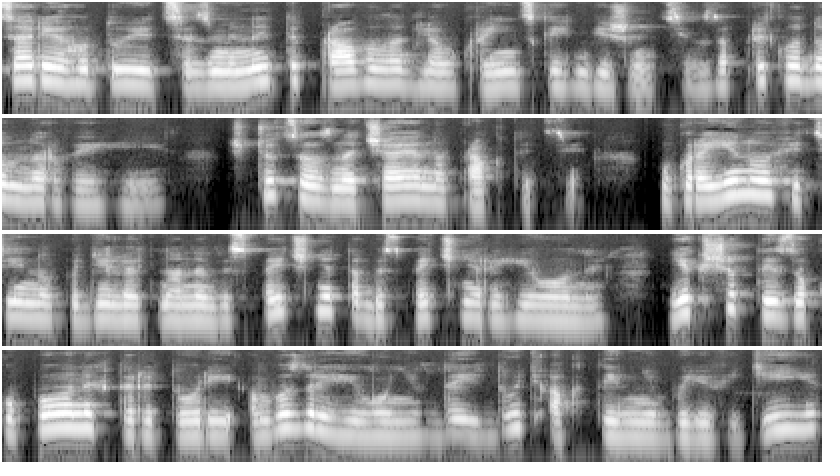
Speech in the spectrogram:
Швейцарія готується змінити правила для українських біженців, за прикладом Норвегії. Що це означає на практиці? Україну офіційно поділять на небезпечні та безпечні регіони. Якщо ти з окупованих територій або з регіонів, де йдуть активні бойові дії,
